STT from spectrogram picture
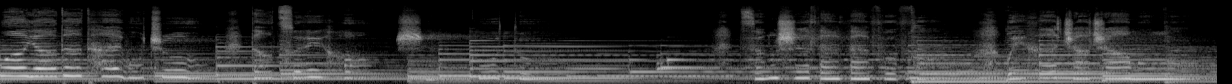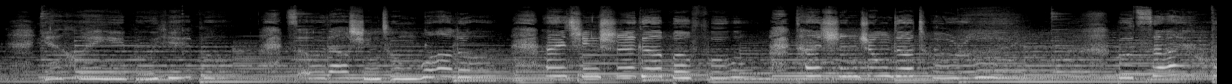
我要的太无助，到最后是孤独。总是反反复复，为何朝朝暮暮，也会一步一步走到形同陌路？情是个包袱，太沉重的投入，不在乎。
